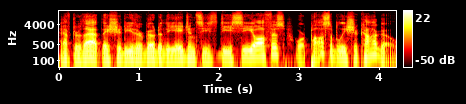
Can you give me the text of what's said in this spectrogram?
After that, they should either go to the agency's D.C. office or possibly Chicago.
